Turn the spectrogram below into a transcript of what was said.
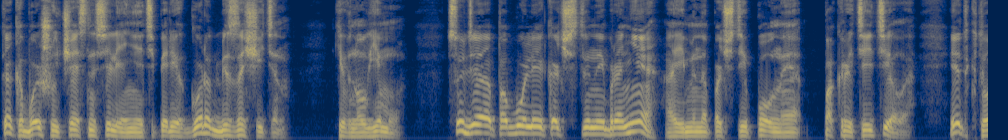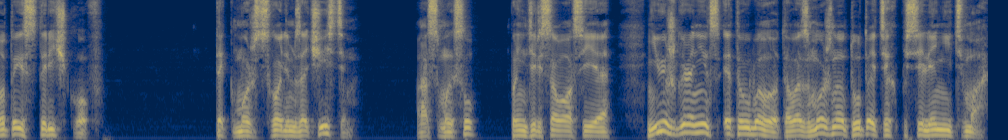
как и большую часть населения. Теперь их город беззащитен. Кивнул ему. Судя по более качественной броне, а именно почти полное покрытие тела, это кто-то из старичков. Так, может, сходим зачистим? А смысл? Поинтересовался я. Не вижу границ этого болота. Возможно, тут этих поселений тьма.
